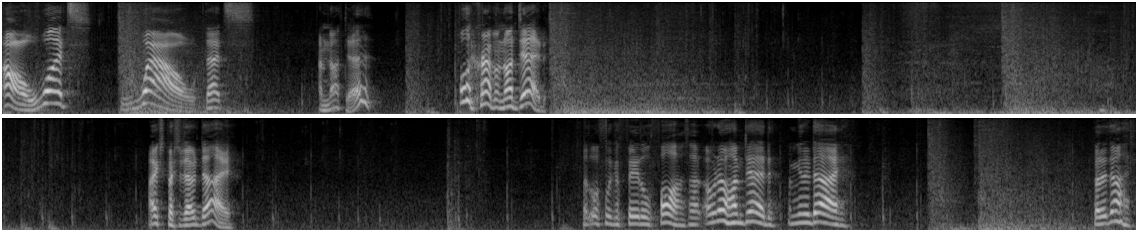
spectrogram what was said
Oh, what? Wow, that's... I'm not dead? Holy crap, I'm not dead! I expected I would die. That looked like a fatal fall. I thought, oh no, I'm dead. I'm gonna die. But I'm not.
